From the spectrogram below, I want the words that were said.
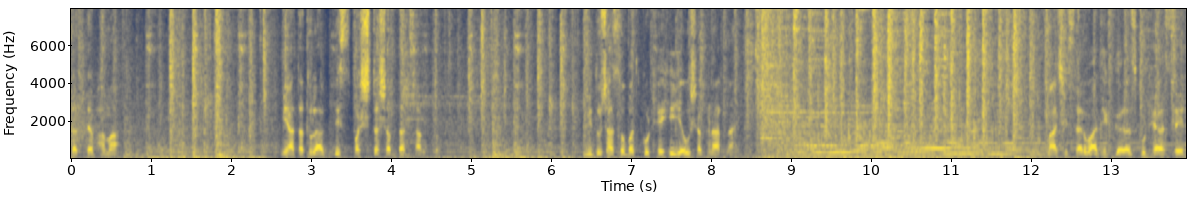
सत्यभामा, मी आता तुला अगदी स्पष्ट शब्दात सांगतो. मी तुझ्यासोबत कुठेही येऊ शकणार नाही. माझी सर्वाधिक गरज कुठे असेल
